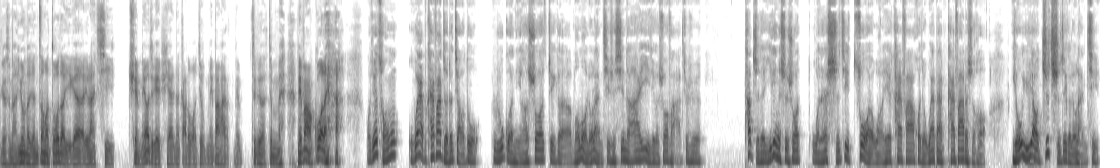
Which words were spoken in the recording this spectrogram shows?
个什么用的人这么多的一个浏览器却没有这个 API，那搞得我就没办法没这个就没没办法过了呀。我觉得从 Web 开发者的角度，如果你要说这个某某浏览器是新的 IE 这个说法，就是它指的一定是说我在实际做网页开发或者 Web App 开发的时候，由于要支持这个浏览器，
